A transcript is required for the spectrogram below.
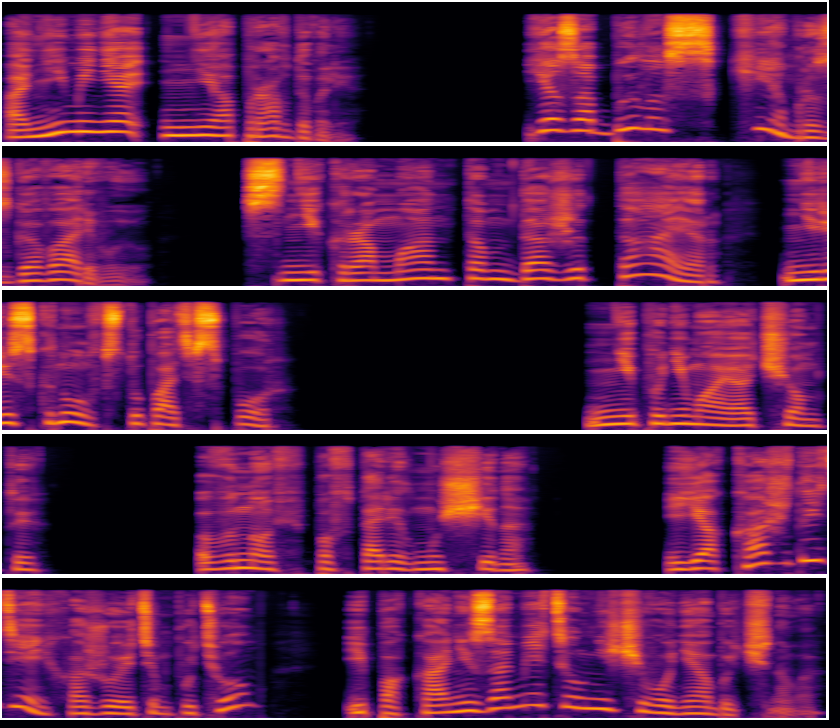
они меня не оправдывали. Я забыла, с кем разговариваю. С некромантом даже Тайер не рискнул вступать в спор. «Не понимаю, о чем ты», — вновь повторил мужчина. «Я каждый день хожу этим путем и пока не заметил ничего необычного».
